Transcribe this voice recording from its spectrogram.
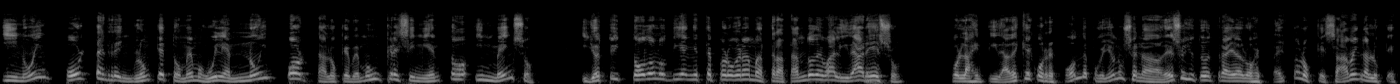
Y no importa el renglón que tomemos, William, no importa lo que vemos un crecimiento inmenso. Y yo estoy todos los días en este programa tratando de validar eso con las entidades que corresponden, porque yo no sé nada de eso. Yo tengo que traer a los expertos, a los que saben, a los que,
